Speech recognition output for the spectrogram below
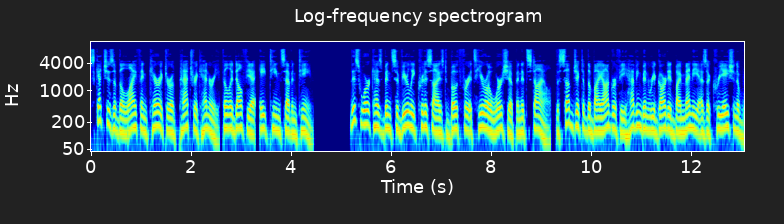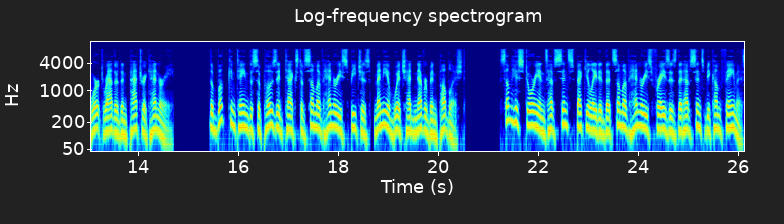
Sketches of the Life and Character of Patrick Henry Philadelphia, 1817. This work has been severely criticized both for its hero worship and its style, the subject of the biography having been regarded by many as a creation of Wirt rather than Patrick Henry. The book contained the supposed text of some of Henry's speeches, many of which had never been published. Some historians have since speculated that some of Henry's phrases that have since become famous,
